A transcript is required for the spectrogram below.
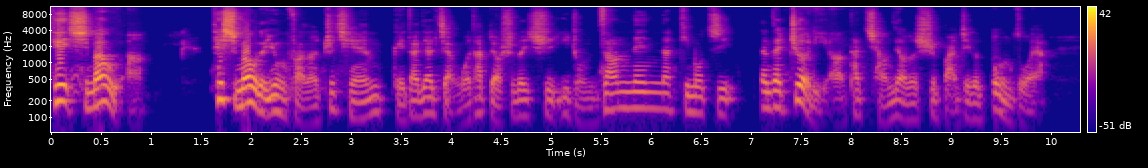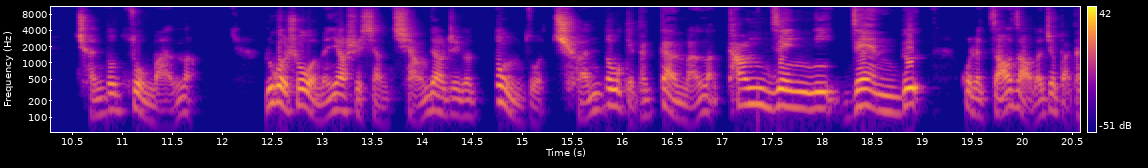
てしまう啊，てしまう的用法呢，之前给大家讲过，它表示的是一种残念な気持ち， 但在这里啊，它强调的是把这个动作呀全都做完了。如果说我们要是想强调这个动作全都给它干完了，完全に全部，或者早早的就把它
